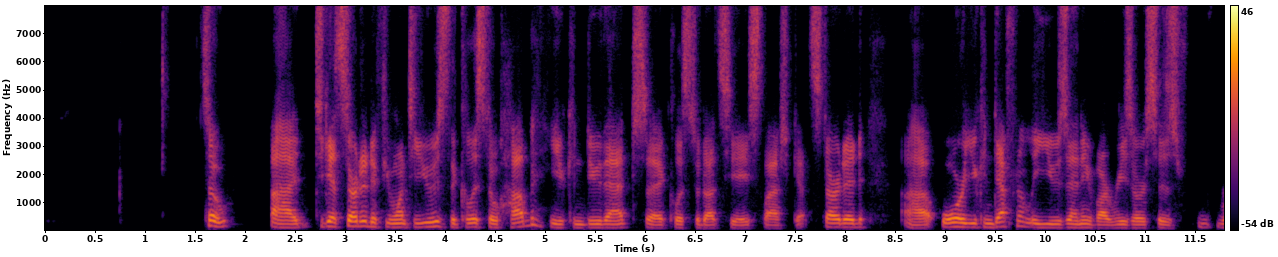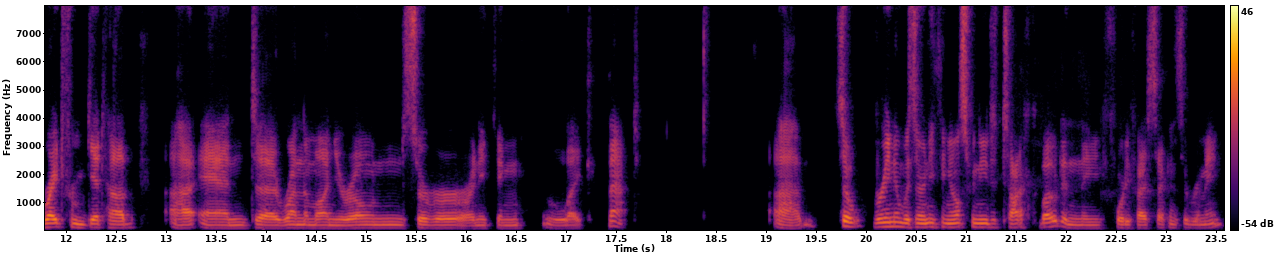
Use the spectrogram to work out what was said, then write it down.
So Uh, to get started, if you want to use the Callisto Hub, you can do that, uh, callisto.ca slash get started, uh, or you can definitely use any of our resources right from GitHub uh, and uh, run them on your own server or anything like that. Um, so Verena, was there anything else we need to talk about in the 45 seconds that remain?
